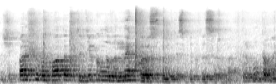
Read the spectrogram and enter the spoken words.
Значить, перший випадок тоді, коли ви не користуєтесь підписаними атрибутами.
